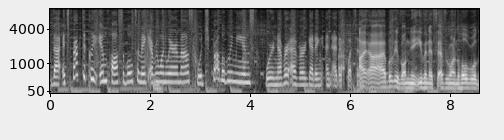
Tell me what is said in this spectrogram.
that it's practically impossible to make everyone wear a mask, which probably means we're never ever getting an edit button. I, I, I believe Omnia, even if everyone in the whole world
